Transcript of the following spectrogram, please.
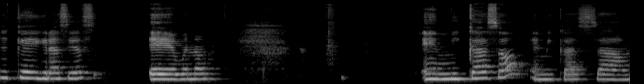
Ok, gracias. Eh, bueno, en mi caso, en mi casa,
